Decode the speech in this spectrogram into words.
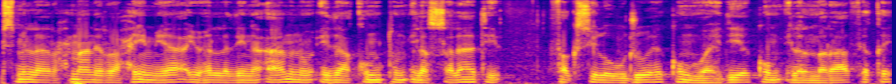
بسم الله الرحمن الرحيم. يا أيها الذين آمنوا إذا قمتم إلى الصلاة فاغسلوا وجوهكم وأيديكم إلى المرافق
